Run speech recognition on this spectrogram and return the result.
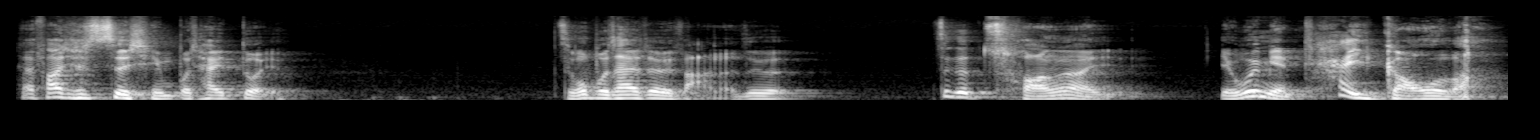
才发现事情不太对，怎么不太对法呢？这个这个床啊，也未免太高了吧？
